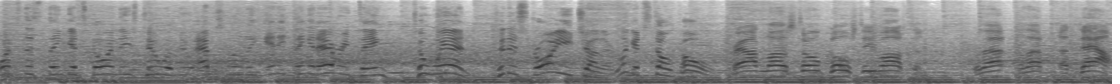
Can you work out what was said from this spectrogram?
once this thing gets going, these two will do absolutely anything and everything to win, to destroy each other. Look at Stone Cold. Crowd loves Stone Cold Steve Austin, without without a doubt.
